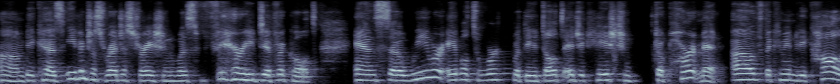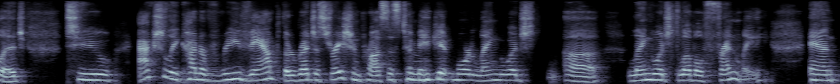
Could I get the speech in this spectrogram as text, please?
um, because even just registration was very difficult. And so we were able to work with the adult education department of the community college to actually kind of revamp the registration process to make it more language uh, language level friendly. And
